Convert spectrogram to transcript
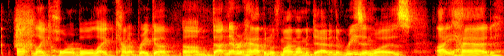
uh, like horrible like kind of breakup. Um, that never happened with my mom and dad, and the reason was I had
